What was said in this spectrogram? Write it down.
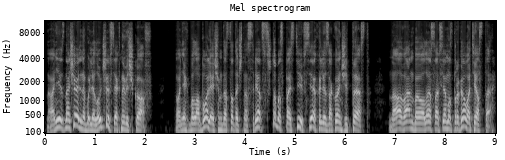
но они изначально были лучше всех новичков. У них было более чем достаточно средств, чтобы спасти всех или закончить тест. Но Ван Буэлэ совсем из другого теста.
